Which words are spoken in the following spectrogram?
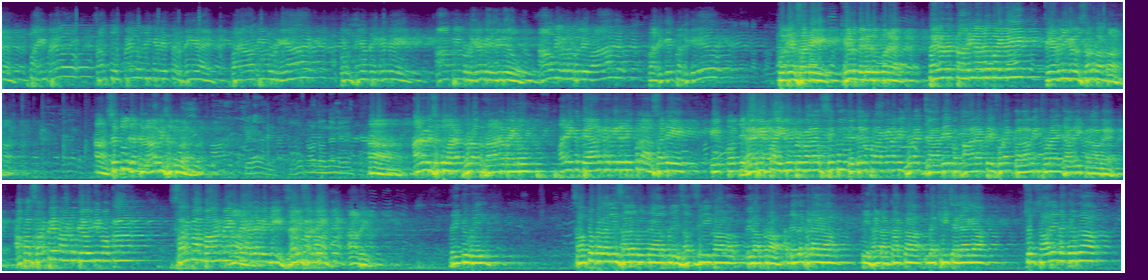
ਭਾਈ ਪਹਿਲੋ ਸਭ ਤੋਂ ਪਹਿਲੋ ਦੀ ਕਿਤੇ ਧਰਦੀ ਹੈ? ਪਰ ਆਪ ਹੀ ਮੁੜ ਗਿਆ ਕੁਰਸੀਆਂ ਤੇ ਕਹਿੰਦੇ, ਆਪ ਹੀ ਮੁੜ ਗਿਆ ਮੇਰੇ ਵੀਰੋ। ਆਓ ਵੀ ਅਗਲੇ ਬੱਲੇਬਾਜ਼ ਭੱਜ ਕੇ ਭੱਜ ਕੇ। ਕੁਝ ਸਾਡੇ ਖੇਡ ਮੇਲੇ ਦੇ ਉੱਪਰ। ਪਹਿਲਾਂ ਤਾਂ ਤਾੜੀ ਲਾ ਲਓ ਬਾਈ ਲਈ, ਤੇ ਅਗਲੀ ਗੱਲ ਸਰਦਾ ਹਾਂ, ਸਿੱਧੂ ਜੱਟਲਾ ਵੀ ਸਿੱਧੂ ਆ। ਉਹ ਦੋਨੇ ਨੇ। ਹਾਂ ਆਰਾ ਵੀ ਸਿੱਧੂ ਆਰਾ ਥੋੜਾ ਬਸਾਰ ਹੈ ਬਾਈ ਨੂੰ ਪਰ ਇੱਕ ਪਿਆਰ ਕਰਕੇ ਜਿਹੜੇ ਭਰਾ ਸਾਡੇ ਇਹ ਪਹੁੰਚੇ ਮੈਂ ਵੀ ਭਾਈ ਨੂੰ ਪਵਾਲਾ ਸਿੱਧੂ ਜੱਜਲ ਪਰਾਗੇ ਦਾ ਵੀ ਥੋੜਾ ਜ਼ਿਆਦੇ ਬੁਖਾਰ ਹੈ ਤੇ ਥੋੜਾ ਗਲਾ ਵੀ ਥੋੜਾ ਜ਼ਿਆਦਾ ਹੀ ਖਰਾਬ ਹੈ। ਆਪਾਂ ਸਰਬੇ ਮਾਨ ਨੂੰ ਦਿਓ ਜੀ ਮੌਕਾ। ਸਰਬਾ ਮਾਨ ਮੈਂ ਕਿਹਾ ਜਾਵੇ ਜੀ ਸਰਬਾ ਮਾਨ। ਹਾਂ ਬਈ। ਥੈਂਕ ਯੂ ਬਈ। ਸਭ ਤੋਂ ਪਹਿਲਾਂ ਜੀ ਸਾਰਿਆਂ ਨੂੰ ਪਿਆਰ ਭਰੀ ਸਤਿ ਸ੍ਰੀ ਅਕਾਲ ਮੇਰਾ ਭਰਾ ਅਨਿਲ ਖੜਾ ਹੈਗਾ ਤੇ ਸਾਡਾ ਕਾਕਾ ਲੱਖੀ ਚਲਿਆ ਗਿਆ। ਸੋ ਸਾਰੇ ਨਗਰ ਦਾ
